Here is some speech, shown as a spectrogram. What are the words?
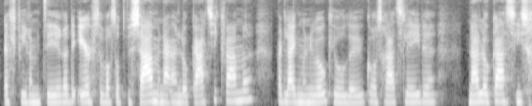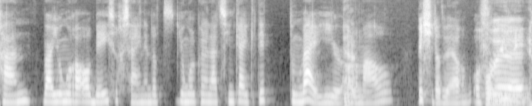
experimenteren. De eerste was dat we samen naar een locatie kwamen. Maar het lijkt me nu ook heel leuk als raadsleden naar locaties gaan waar jongeren al bezig zijn. En dat jongeren kunnen laten zien, kijk, dit doen wij hier Ja. allemaal. Wist je dat wel? Of, voor jullie.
